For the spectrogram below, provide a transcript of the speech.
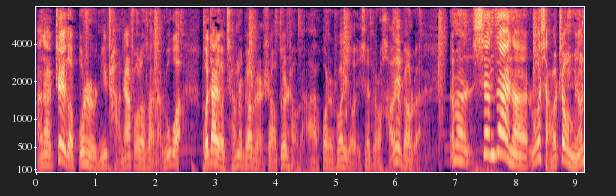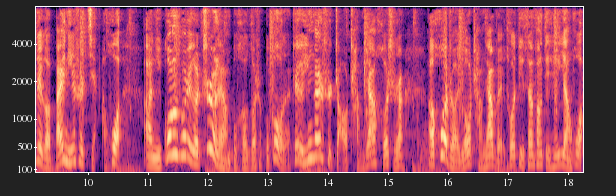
啊，那这个不是你厂家说了算的，如果国家有强制标准是要遵守的啊，或者说有一些比如行业标准。那么现在呢，如果想要证明这个白泥是假货。啊，你光说这个质量不合格是不够的，这个应该是找厂家核实啊，或者由厂家委托第三方进行验货，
